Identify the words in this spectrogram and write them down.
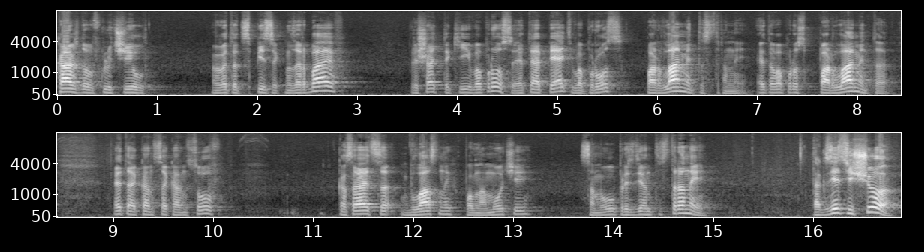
каждого включил в этот список Назарбаев, решать такие вопросы? Это опять вопрос парламента страны. Это вопрос парламента. Это, в конце концов, касается властных полномочий самого президента страны. Так здесь еще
